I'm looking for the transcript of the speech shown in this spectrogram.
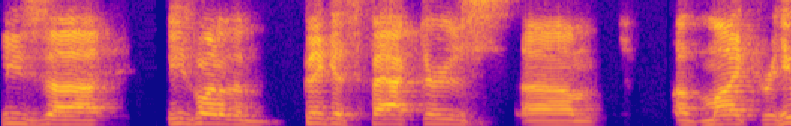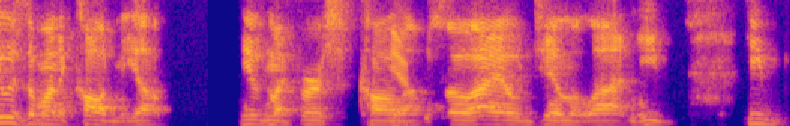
he's uh, he's one of the biggest factors um, of my career. He was the one that called me up. He was my first call Yeah. up, so I owe Jim a lot. And he he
